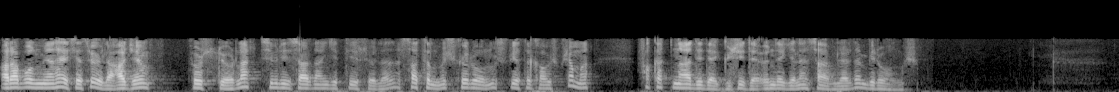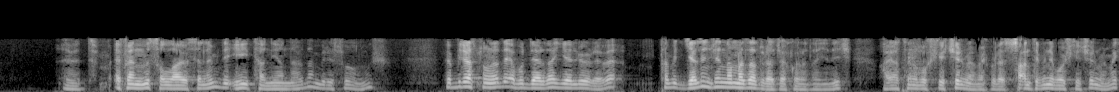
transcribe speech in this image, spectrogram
Arap olmayan herkese öyle. Acem, Fürs diyorlar. Sivrihisar'dan gittiği söylenir. Satılmış, köle olmuş, fiyata kavuşmuş ama fakat nadide, güzide, önde gelen sahabilerden biri olmuş. Evet. Efendimiz sallallahu aleyhi ve sellem'i de iyi tanıyanlardan birisi olmuş. Ve biraz sonra da Ebu Derda geliyor eve. Tabi gelince namaza duracak orada yine hiç. Hayatını boş geçirmemek, böyle santimini boş geçirmemek.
